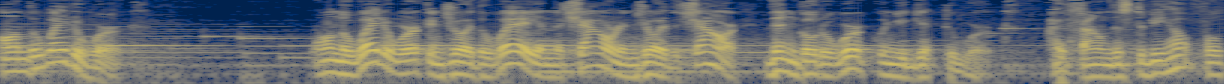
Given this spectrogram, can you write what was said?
on the way to work. On the way to work, enjoy the way. In the shower, enjoy the shower. Then go to work when you get to work. I found this to be helpful.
